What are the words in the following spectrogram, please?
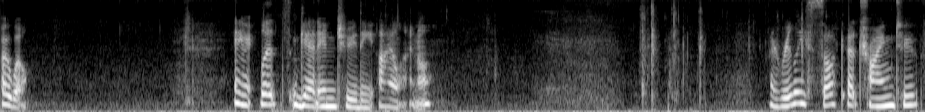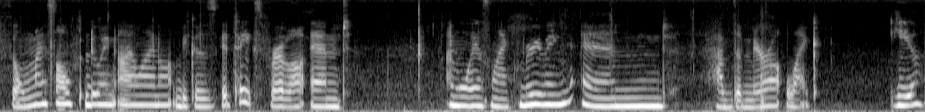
oh well. Anyway, let's get into the eyeliner. I really suck at trying to film myself doing eyeliner because it takes forever and I'm always like moving and have the mirror like here.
